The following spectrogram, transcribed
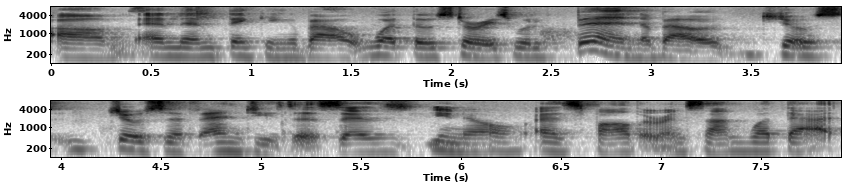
Um, and then thinking about what those stories would have been about Joseph, and Jesus as you know as father and son, what that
